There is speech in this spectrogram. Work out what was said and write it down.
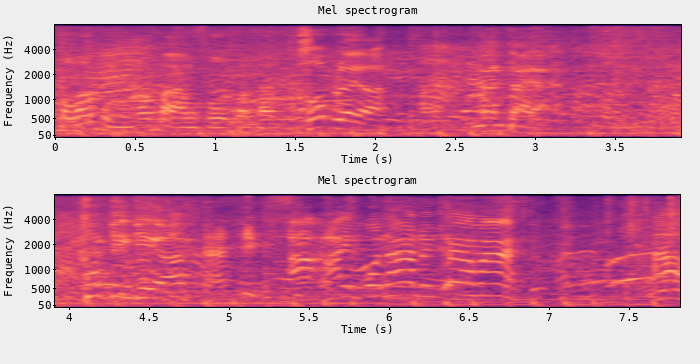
เพราะว่าผมเข้าฟาร์มโฟนครับครบเลยอะมั่นใจอะ ครบจริงๆเหรอไอโฟนห้าหนึ่งเครื่องมา อ้าว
